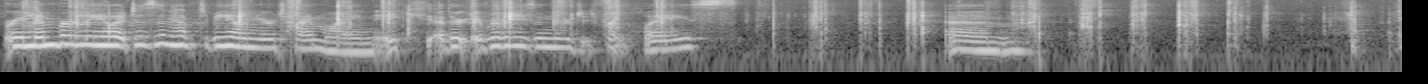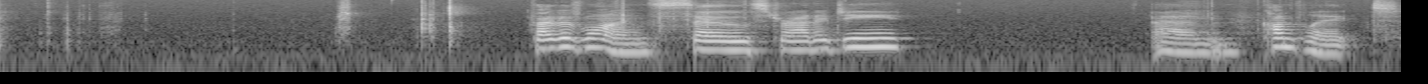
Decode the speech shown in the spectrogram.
Remember, Leo, it doesn't have to be on your timeline. It, everybody's in their different place. Um, five of Wands. So strategy, um, conflict.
